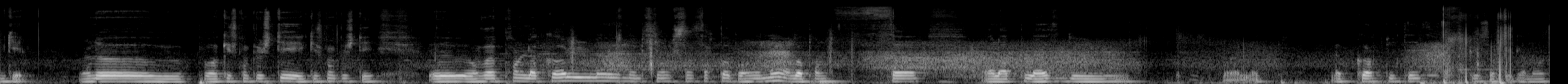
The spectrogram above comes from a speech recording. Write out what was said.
Nickel. On a... Qu'est-ce qu'on peut jeter Qu'est-ce qu'on peut jeter euh, On va prendre la colle, même si on s'en sert pas pour le moment. On va prendre ça à la place de... Voilà. La corde peut-être, que ça fait de la manger.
